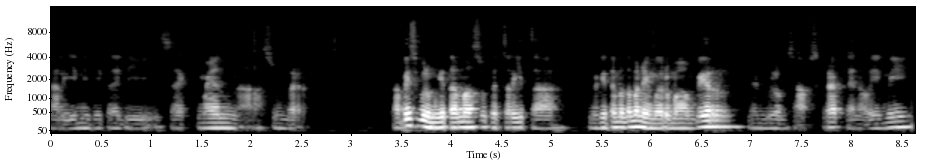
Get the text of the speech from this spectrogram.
kali ini kita di segmen arah sumber. Tapi sebelum kita masuk ke cerita, bagi teman-teman yang baru mampir dan belum subscribe channel ini,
